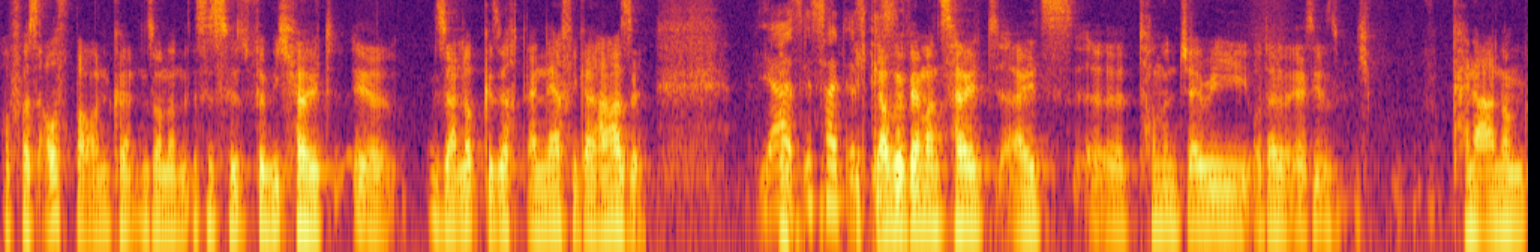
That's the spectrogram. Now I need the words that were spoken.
auf was aufbauen könnten, sondern es ist für mich halt äh, salopp gesagt ein nerviger Hase. Ja, und es ist halt. Es ich glaube, wenn man es halt als äh, Tom und Jerry oder äh, ich, keine Ahnung,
